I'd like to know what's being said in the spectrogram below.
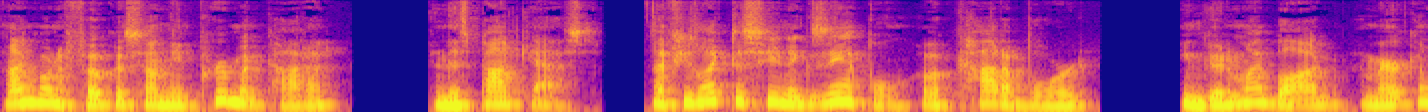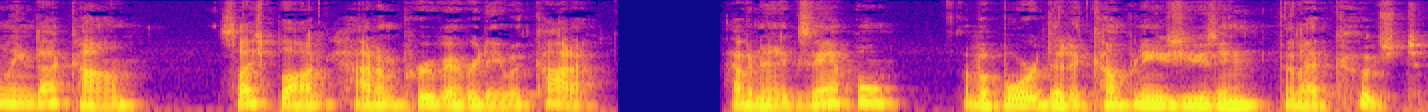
And I'm going to focus on the improvement kata in this podcast. Now, if you'd like to see an example of a kata board, you can go to my blog, AmericanLean.com, slash blog how to improve every day with Kata. Having an example of a board that a company is using that I've coached.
